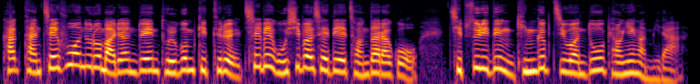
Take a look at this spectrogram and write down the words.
각 단체 후원으로 마련된 돌봄 키트를 750여 세대에 전달하고 집수리 등 긴급 지원도 병행합니다.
